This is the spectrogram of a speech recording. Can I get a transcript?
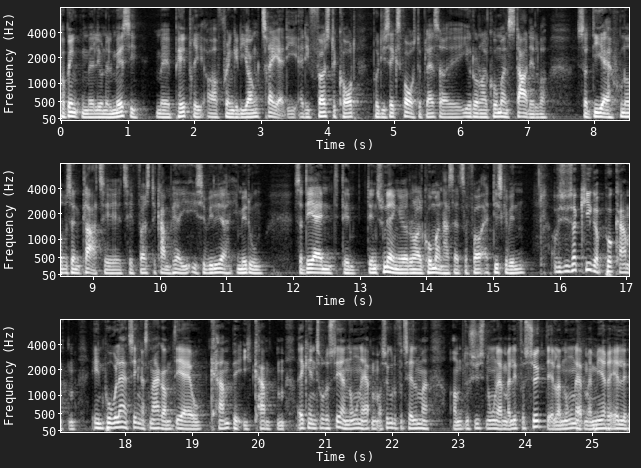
på bænken med Lionel Messi, med Pedri og Frankie de Jong, tre af de, af de første kort på de seks forreste pladser øh, i Ronald Koemans startelver. Så de er 100% klar til, til første kamp her i, i Sevilla i midtugen. Så det er en, det, det er en turnering, øh, Ronald Koeman har sat sig for, at de skal vinde. Og hvis vi så kigger på kampen, en populær ting at snakke om, det er jo kampe i kampen. Og jeg kan introducere nogle af dem, og så kan du fortælle mig, om du synes, nogle af dem er lidt forsøgte, eller nogle af dem er mere reelle.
